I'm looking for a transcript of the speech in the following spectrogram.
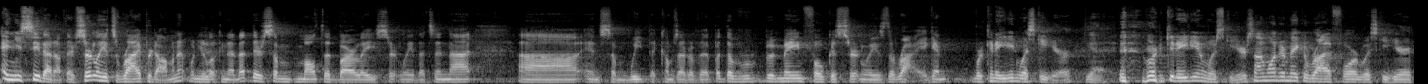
And you see that up there. Certainly, it's rye predominant when you're Yeah. looking at that. There's some malted barley, certainly, that's in that. Uh, and some wheat that comes out of it. But the, the main focus certainly is the rye. Again, we're Canadian whiskey here. Yeah. we're Canadian whiskey here. So I wanted to make a rye forward whiskey here.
